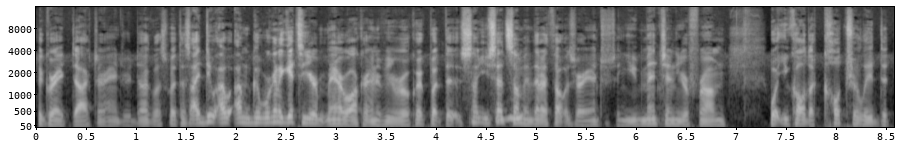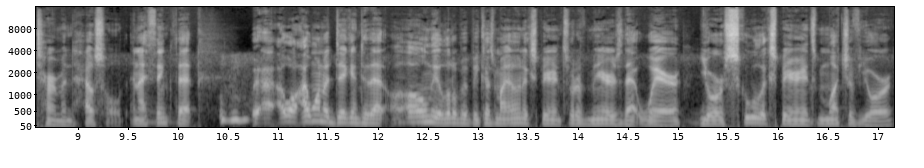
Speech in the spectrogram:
the great Dr. Andrea Douglas with us. I do. I, am We're going to get to your Mayor Walker interview real quick, but the, so you said mm-hmm. something that I thought was very interesting. You mentioned you're from what you called a culturally determined household, and I think that mm-hmm. I, well, I want to dig into that only a little bit because my own experience sort of mirrors that, where your school experience, much of your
